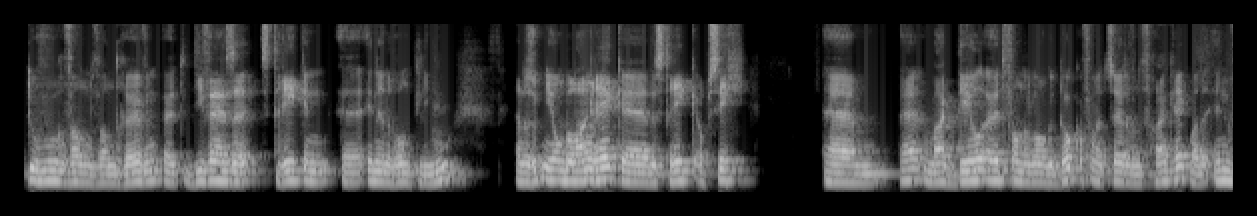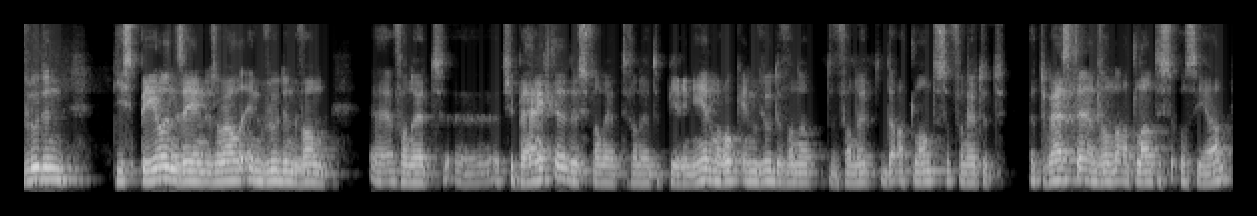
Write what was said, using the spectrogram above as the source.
toevoer van, van druiven uit diverse streken eh, in en rond Limoux. En dat is ook niet onbelangrijk. eh, de streek op zich ehm, eh, maakt deel uit van de Languedoc of van het zuiden van Frankrijk, maar de invloeden die spelen zijn zowel de invloeden van, eh, vanuit eh, het gebergte, dus vanuit, vanuit de Pyreneeën, maar ook invloeden vanuit, vanuit de Atlantische, vanuit het, het westen en van de Atlantische Oceaan.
